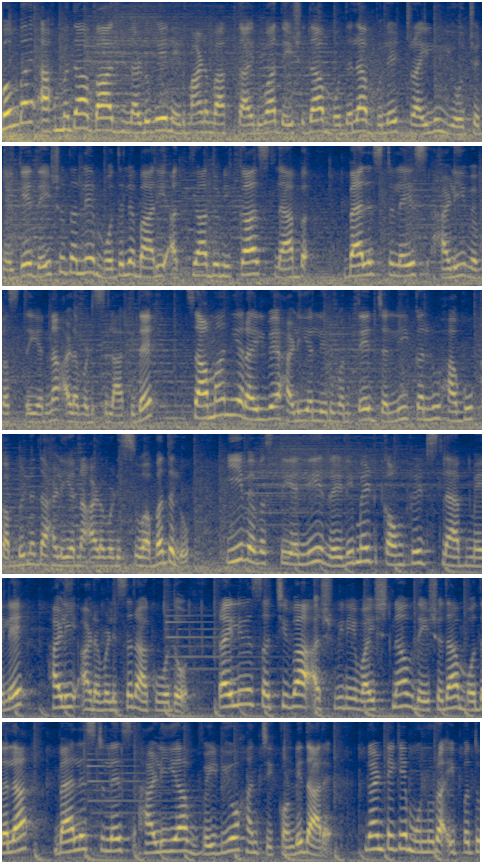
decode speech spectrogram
ಮುಂಬೈ ಅಹಮದಾಬಾದ್ ನಡುವೆ ನಿರ್ಮಾಣವಾಗ್ತಾ ಇರುವ ದೇಶದ ಮೊದಲ ಬುಲೆಟ್ ರೈಲು ಯೋಜನೆಗೆ ದೇಶದಲ್ಲೇ ಮೊದಲ ಬಾರಿ ಅತ್ಯಾಧುನಿಕ ಸ್ಲ್ಯಾಬ್ ಬ್ಯಾಲೆಸ್ಟಲೇಸ್ ಹಳಿ ವ್ಯವಸ್ಥೆಯನ್ನು ಅಳವಡಿಸಲಾಗಿದೆ. ಸಾಮಾನ್ಯ ರೈಲ್ವೆ ಹಳಿಯಲ್ಲಿರುವಂತೆ ಜಲ್ಲಿಕಲ್ಲು ಹಾಗೂ ಕಬ್ಬಿಣದ ಹಳಿಯನ್ನು ಅಳವಡಿಸುವ ಬದಲು ಈ ವ್ಯವಸ್ಥೆಯಲ್ಲಿ ರೆಡಿಮೇಡ್ ಕಾಂಕ್ರೀಟ್ ಸ್ಲ್ಯಾಬ್ ಮೇಲೆ ಹಳಿ ಅಳವಡಿಸಲಾಗುವುದು. ರೈಲ್ವೆ ಸಚಿವ ಅಶ್ವಿನಿ ವೈಷ್ಣವ್ ದೇಶದ ಮೊದಲ ಬ್ಯಾಲಿಸ್ಟಲೆಸ್ ಹಳಿಯ ವಿಡಿಯೋ ಹಂಚಿಕೊಂಡಿದ್ದಾರೆ. ಗಂಟೆಗೆ ಮುನ್ನೂರ ಇಪ್ಪತ್ತು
